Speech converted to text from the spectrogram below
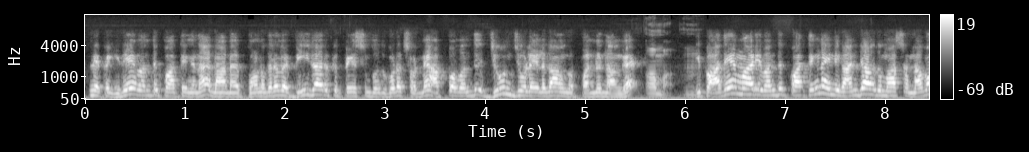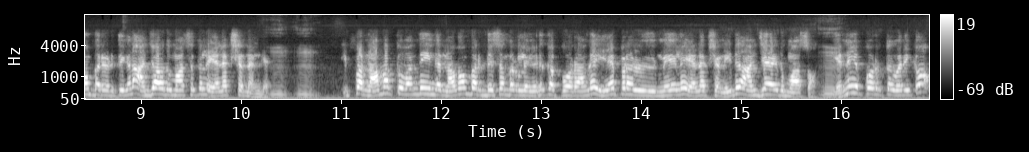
இல்ல இப்ப இதே வந்து பாத்தீங்கன்னா நான் போன தடவை பீகாருக்கு பேசும்போது கூட சொன்னேன். அப்ப வந்து ஜூன் ஜூலைல தான் அவங்க பண்ணுனாங்க. இப்ப அதே மாதிரி வந்து பாத்தீங்கன்னா இன்னைக்கு அஞ்சாவது மாசம் நவம்பர் எடுத்தீங்கன்னா அஞ்சாவது மாசத்துல எலெக்ஷன் அங்க. இப்ப நமக்கு வந்து இந்த நவம்பர் டிசம்பர்ல எடுக்க போறாங்க ஏப்ரல் மேல எலெக்ஷன் இது அஞ்சாவது மாசம். என்னைய பொறுத்த வரைக்கும்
